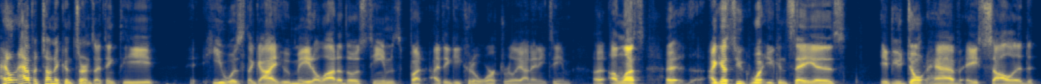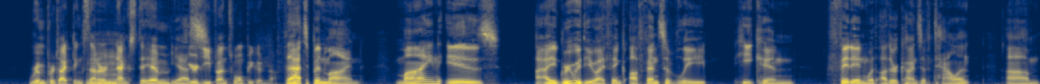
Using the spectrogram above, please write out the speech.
I don't have a ton of concerns. I think he he was the guy who made a lot of those teams, but I think he could have worked really on any team. Uh, unless uh, I guess you what you can say is if you don't have a solid rim protecting center Mm. next to him, Yes. your defense won't be good enough. That's been mine. Mine is I I agree with you. I think offensively he can fit in with other kinds of talent. Um,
